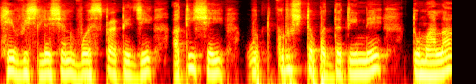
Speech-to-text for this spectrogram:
हे विश्लेषण व स्ट्रॅटेजी अतिशय उत्कृष्ट पद्धतीने तुम्हाला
